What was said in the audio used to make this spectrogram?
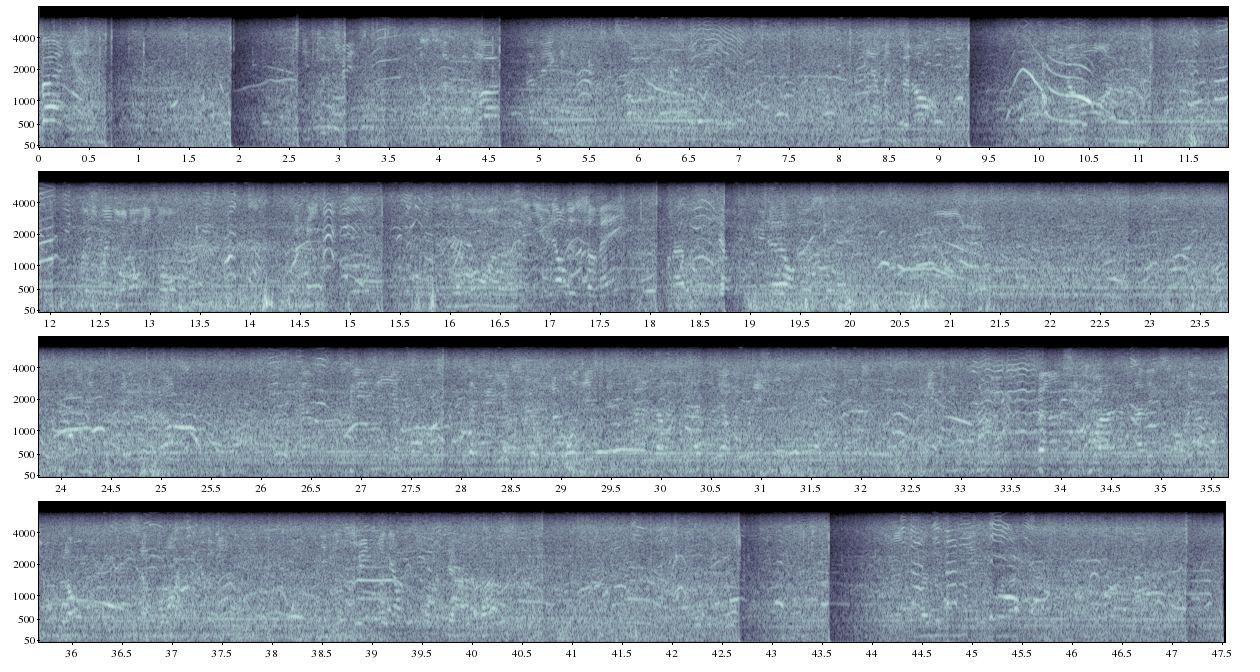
l'Espagne qui tout de suite dans un programme avec euh, bien maintenant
